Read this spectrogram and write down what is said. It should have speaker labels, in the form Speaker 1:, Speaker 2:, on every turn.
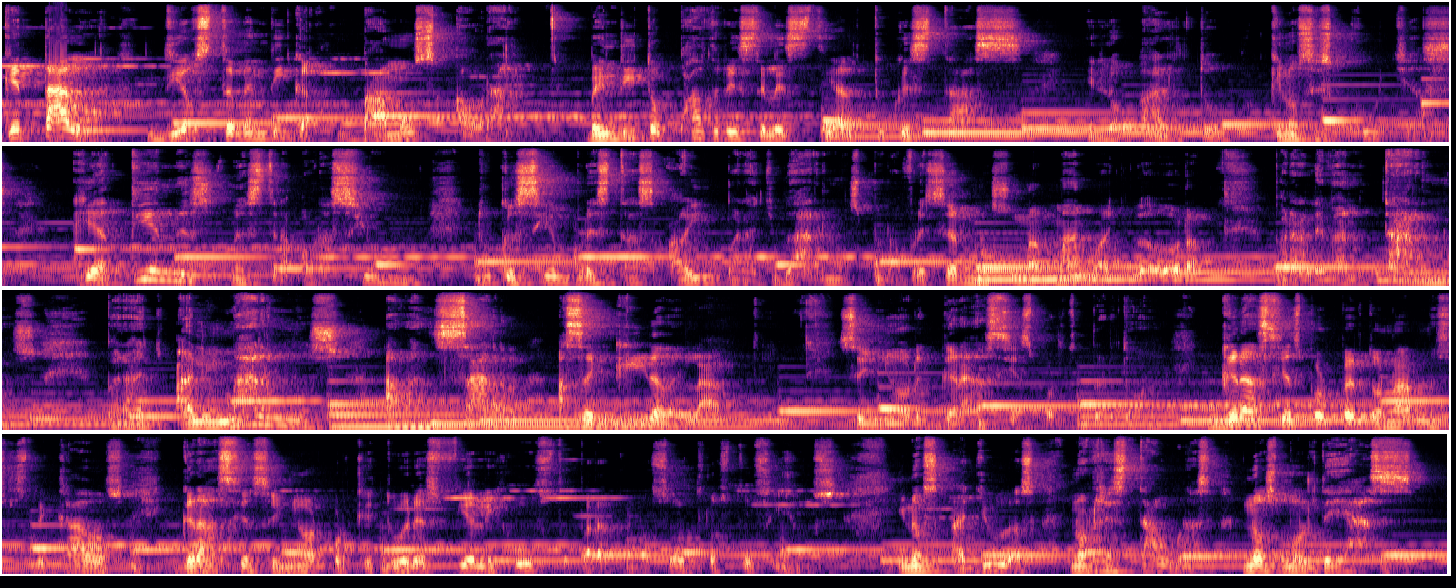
Speaker 1: ¿Qué tal? Dios te bendiga. Vamos a orar. Bendito Padre Celestial, tú que estás en lo alto, que nos escuchas, que atiendes nuestra oración, tú que siempre estás ahí para ayudarnos, para ofrecernos una mano ayudadora, para levantarnos, para animarnos a avanzar, a seguir adelante. Señor, gracias por tu perdón. Gracias por perdonar nuestros pecados. Gracias, Señor, porque tú eres fiel y justo para con nosotros, tus hijos. Y nos ayudas, nos restauras, nos moldeas.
